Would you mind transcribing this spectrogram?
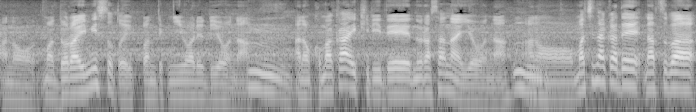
あの、まあ、ドライミストと一般的に言われるような、うん。あの細かい霧で濡らさないような、うん。あの街中で夏場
